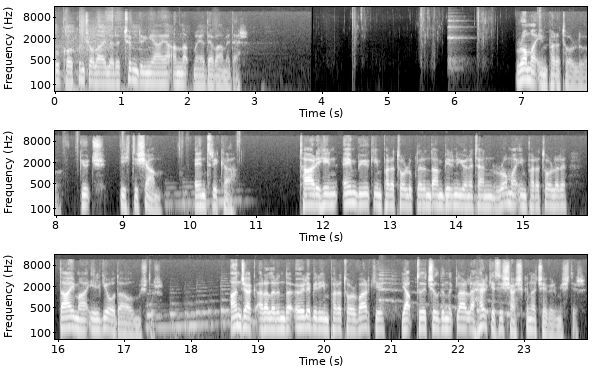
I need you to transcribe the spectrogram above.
bu korkunç olayları tüm dünyaya anlatmaya devam eder. Roma İmparatorluğu, güç, ihtişam, entrika. Tarihin en büyük imparatorluklarından birini yöneten Roma imparatorları daima ilgi odağı olmuştur. Ancak aralarında öyle bir imparator var ki yaptığı çılgınlıklarla herkesi şaşkına çevirmiştir.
